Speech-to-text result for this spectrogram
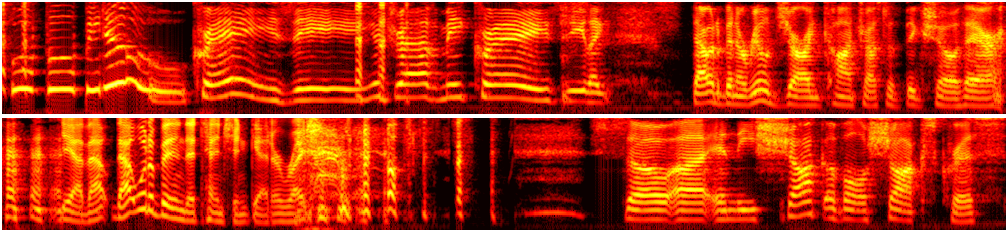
boop boopy doo, crazy, you're driving me crazy. Like, that would have been a real jarring contrast with Big Show there. yeah, that that would have been an attention getter, right? so, uh, in the shock of all shocks, Chris,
